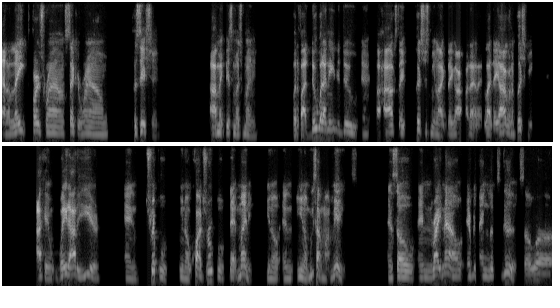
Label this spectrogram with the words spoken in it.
at a late first round, second round position, I'll make this much money. But if I do what I need to do, and Ohio State pushes me like they are like they are going to push me, I can wait out a year and triple, you know, quadruple that money, you know, and you know we talking about millions. And so, and right now everything looks good. So uh,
